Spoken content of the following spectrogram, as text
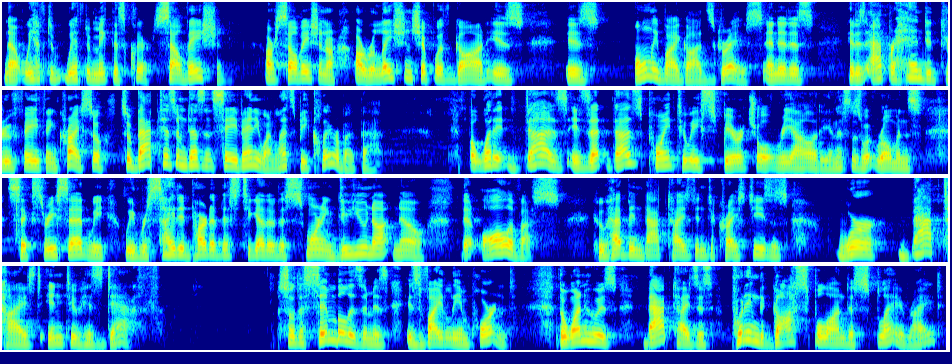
Now, we have to, we have to make this clear. Salvation, our salvation, our, our relationship with God is, is only by God's grace. And it is it is apprehended through faith in Christ. So, so baptism doesn't save anyone. Let's be clear about that. But what it does is that does point to a spiritual reality. And this is what Romans 6 3 said. We, we recited part of this together this morning. Do you not know that all of us who have been baptized into Christ Jesus were baptized into his death? So the symbolism is, is vitally important. The one who is baptized is putting the gospel on display, right?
